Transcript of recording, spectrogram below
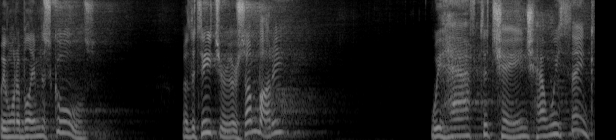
We want to blame the schools or the teacher or somebody. We have to change how we think.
